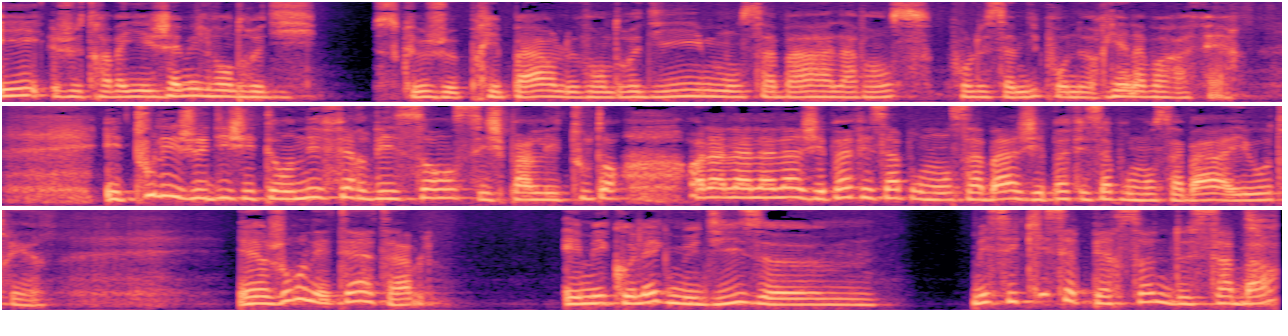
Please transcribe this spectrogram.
et je travaillais jamais le vendredi parce que je prépare le vendredi mon sabbat à l'avance pour le samedi pour ne rien avoir à faire. Et tous les jeudis, j'étais en effervescence et je parlais tout le temps. Oh là là là là, j'ai pas fait ça pour mon sabbat, j'ai pas fait ça pour mon sabbat et autres. Et, et un jour, on était à table et mes collègues me disent euh, Mais c'est qui cette personne de sabbat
